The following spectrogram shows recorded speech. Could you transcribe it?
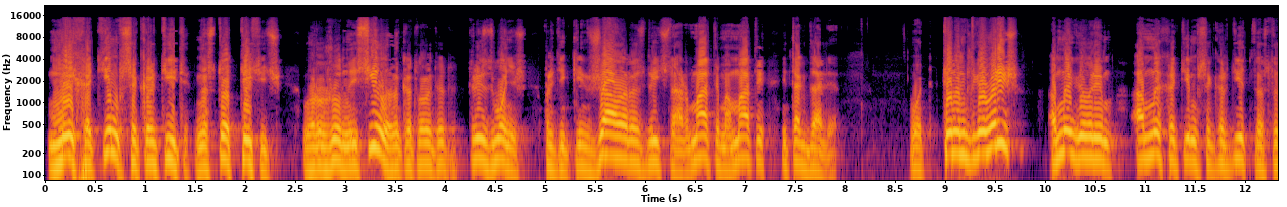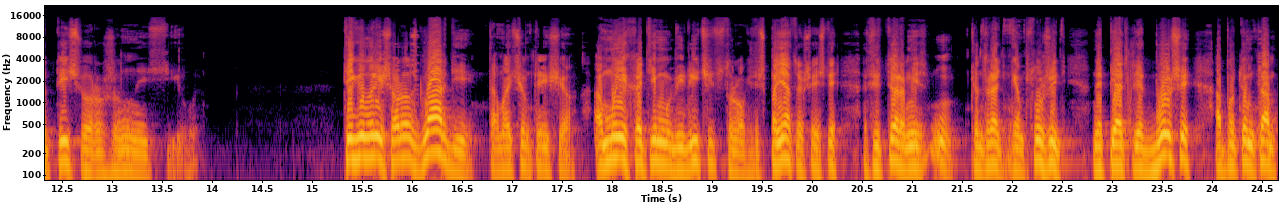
Мы хотим сократить на 100 тысяч вооруженные силы, на которые ты трезвонишь, против кинжалы различные, арматы, маматы и так далее. Вот. Ты нам говоришь, а мы говорим, а мы хотим сократить на 100 тысяч вооруженные силы. Ты говоришь о Росгвардии, там о чем-то еще, а мы хотим увеличить срок. Здесь понятно, что если офицерам, ну, контрактникам служить на 5 лет больше, а потом там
